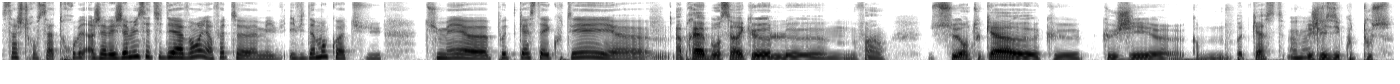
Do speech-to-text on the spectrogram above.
Ça, je trouve ça trop bien. J'avais jamais eu cette idée avant et en fait, euh, mais évidemment quoi, tu, tu mets euh, podcast à écouter et, euh, Après, bon, c'est vrai que le. Enfin, ceux en tout cas euh, que, que j'ai euh, comme podcast, Mhm. je les écoute tous.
